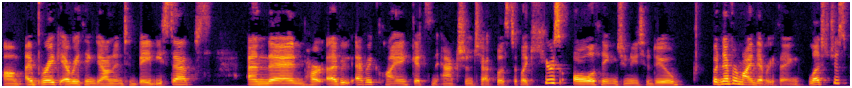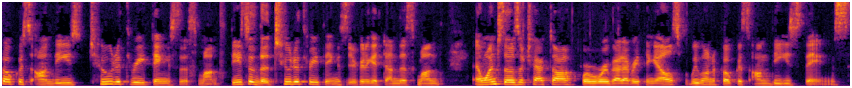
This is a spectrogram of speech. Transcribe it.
Um, I break everything down into baby steps, and then part every every client gets an action checklist of like here's all the things you need to do, but never mind everything. Let's just focus on these two to three things this month. These are the two to three things that you're going to get done this month, and once those are checked off, we'll worry about everything else. But we want to focus on these things.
